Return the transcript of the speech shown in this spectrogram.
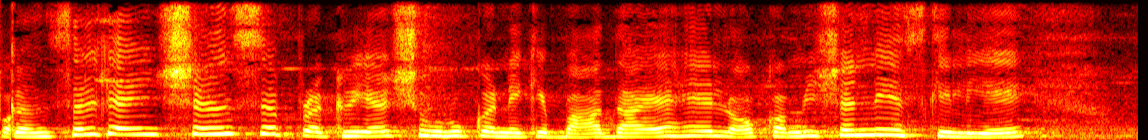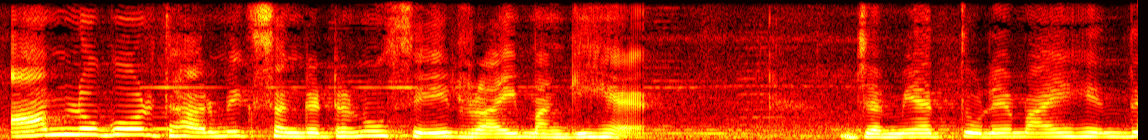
कंसल्टेशन प्रक्रिया शुरू करने के बाद आया है। लॉ कमीशन ने इसके लिए आम लोगों और धार्मिक संगठनों से राय मांगी है। जमियत तुलेमाए हिंद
